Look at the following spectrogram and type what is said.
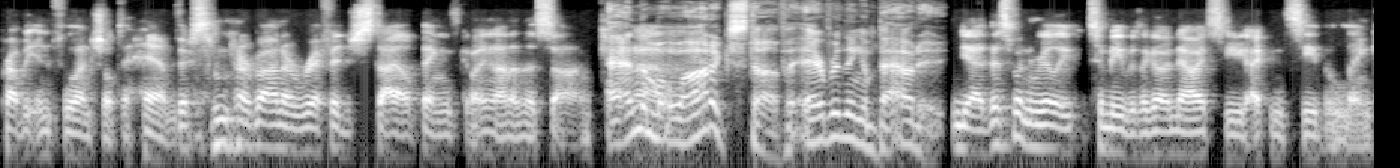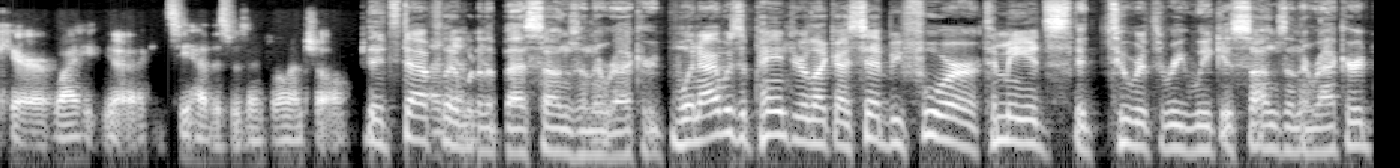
probably influential to him. There's some Nirvana riffage style things going on in the song. And the Um, melodic stuff, everything about it. Yeah, this one really to me was like, oh, now I see, I can see the link here. Why, you know, I can see how this was influential. It's definitely Um, one of the best songs on the record. When I was a painter, like I said before, to me, it's the two or three weakest songs on the record.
